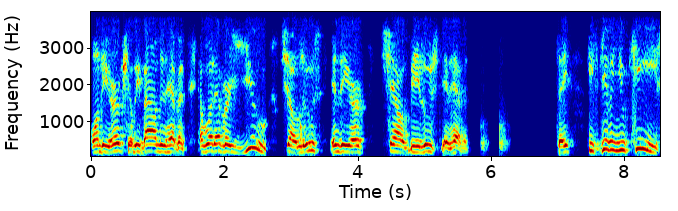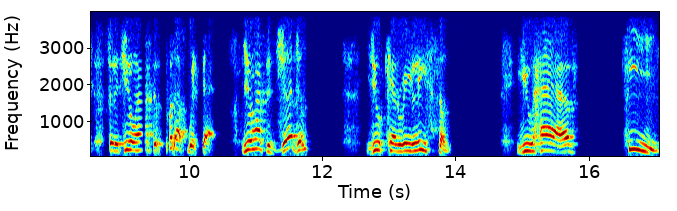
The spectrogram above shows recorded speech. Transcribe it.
on the earth shall be bound in heaven. And whatever you shall loose in the earth shall be loosed in heaven. See? He's giving you keys so that you don't have to put up with that. You don't have to judge them. You can release them. You have keys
